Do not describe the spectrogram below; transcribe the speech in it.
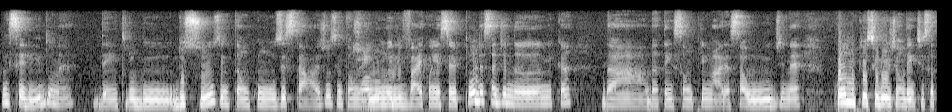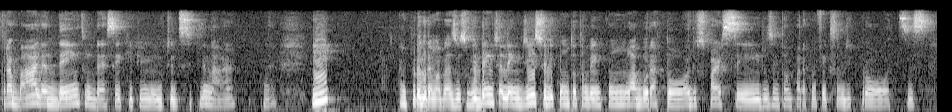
inserido né, dentro do, do SUS, então com os estágios, então Sim. o aluno ele vai conhecer toda essa dinâmica da, da atenção primária à saúde, né? como que o cirurgião dentista trabalha dentro dessa equipe multidisciplinar. Né? E o programa Brasil Sorridente, além disso, ele conta também com laboratórios parceiros, então para confecção de próteses.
